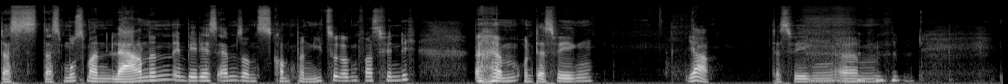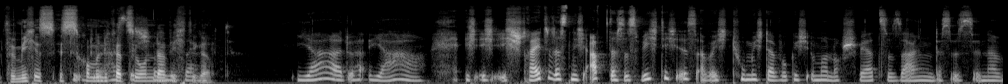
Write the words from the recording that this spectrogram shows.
das, das muss man lernen im BDSM, sonst kommt man nie zu irgendwas, finde ich. Ähm, und deswegen, ja, deswegen, ähm, für mich ist, ist du, Kommunikation du da wichtiger. Gesagt. Ja, du, ja. Ich, ich, ich streite das nicht ab, dass es wichtig ist, aber ich tue mich da wirklich immer noch schwer zu sagen, das ist in einer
